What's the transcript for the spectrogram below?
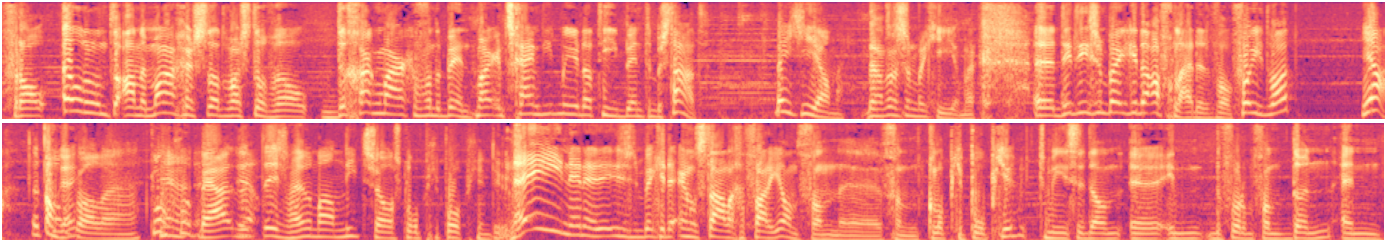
vooral Elrond Anne Magers, dat was toch wel de gangmaker van de band. Maar het schijnt niet meer dat die band er bestaat. Beetje jammer. Nou, dat is een beetje jammer. dit is een beetje de afgeleide ervan. Vond je het wat? Ja, dat klopt okay. wel. Uh, klopt goed. Maar ja, ja. is helemaal niet zoals Klopje Popje natuurlijk. Nee, nee, nee. Dit is een beetje de Engelstalige variant van, uh, van Klopje Popje. Tenminste dan uh, in de vorm van Dun en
